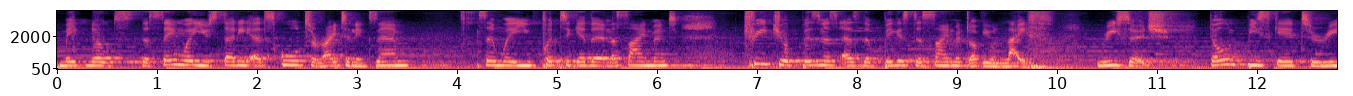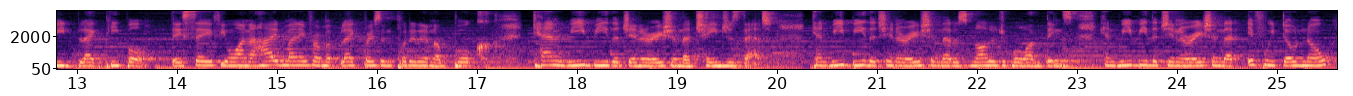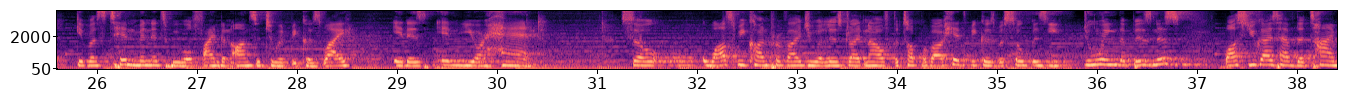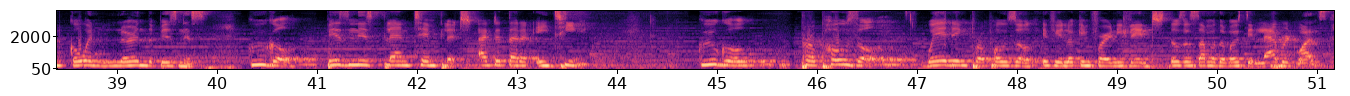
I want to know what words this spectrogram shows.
make notes. The same way you study at school to write an exam, same way you put together an assignment. Treat your business as the biggest assignment of your life. Research. Don't be scared to read black people. They say if you want to hide money from a black person, put it in a book. Can we be the generation that changes that? Can we be the generation that is knowledgeable on things? Can we be the generation that if we don't know, give us 10 minutes, we will find an answer to it because why? It is in your hand. So, whilst we can't provide you a list right now off the top of our heads because we're so busy doing the business, whilst you guys have the time, go and learn the business. Google business plan template. I did that at 18. Google proposal, wedding proposal, if you're looking for an event. Those are some of the most elaborate ones.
